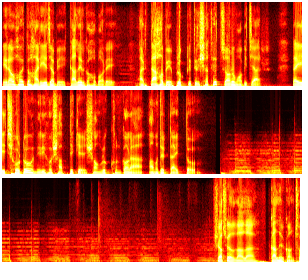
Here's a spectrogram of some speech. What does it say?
এরাও হয়তো হারিয়ে যাবে কালের গহ্বরে। আর তা হবে প্রকৃতির সাথে চরম অবিচার। তাই এই ছোট নিরীহ সাপটিকে সংরক্ষণ করা আমাদের দায়িত্ব। সফল মাওলা কালের কণ্ঠ।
